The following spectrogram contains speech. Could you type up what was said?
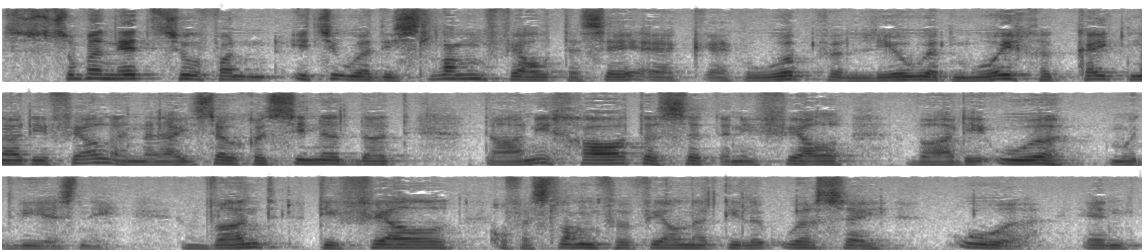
sommer net so van ietsie oor die slangvel te sê. Ek ek hoop leeu het mooi gekyk na die vel en hy sou gesien het dat daar nie gate sit in die vel waar die oë moet wees nie. Want die vel of 'n slang vervel natuurlik oor sy oë en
